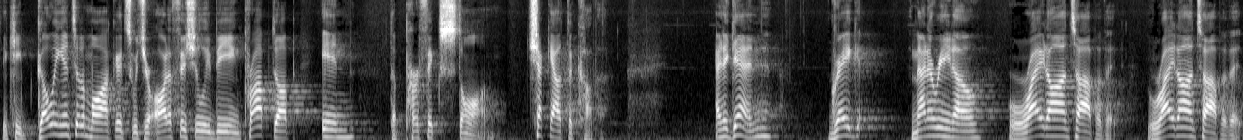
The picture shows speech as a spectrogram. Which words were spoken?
They keep going into the markets, which are artificially being propped up in the perfect storm. Check out the cover. And again, Greg Mannarino right on top of it, right on top of it.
